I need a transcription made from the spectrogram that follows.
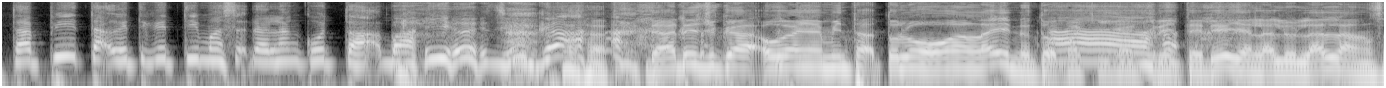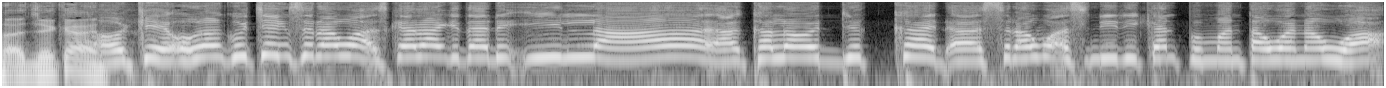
tapi tak reti-reti masuk dalam kotak. Bahaya juga. Dan ada juga orang yang minta tolong orang lain untuk parkingkan Ah. kereta dia yang lalu lalang saja kan. Okey, orang Kuching Sarawak sekarang kita ada Ila. Uh, kalau dekat uh, Sarawak sendiri kan pemantauan awak,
